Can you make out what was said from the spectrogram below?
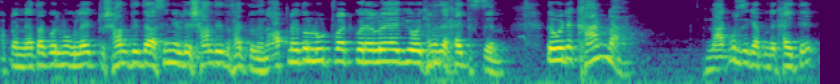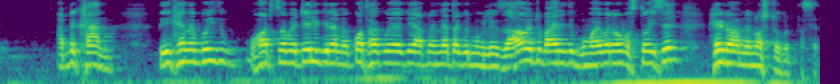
আপনার নেতাকর্মীগুলো একটু শান্তিতে আসেন এটা শান্তিতে থাকতে দেন। আপনি তো লুটপাট করে লয়ে গিয়ে ওইখানে যে খাইতেছেন। তো ওইটা খান না। না করছে কি আপনি খাইতে? আপনি খান। তো এইখানে বই হোয়াটসঅ্যাপে, টেলিগ্রামে কথা কয়ে গিয়ে আপনার নেতাকর্মীগুলো যাও একটু বাইরেতে ঘুমাইবার অবস্থা হয়েছে হেডও আপনি নষ্ট করতেছেন।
